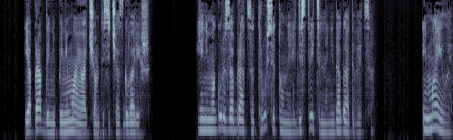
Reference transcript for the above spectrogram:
— «я правда не понимаю, о чем ты сейчас говоришь». Я не могу разобраться, трусит он или действительно не догадывается. Имейлы.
